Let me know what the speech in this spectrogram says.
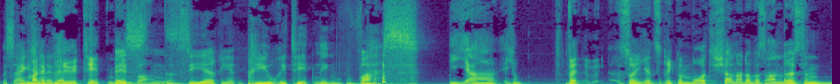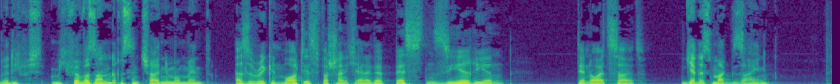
Das ist eigentlich Meine eine der Prioritäten liegen besten. Serien. Prioritäten liegen. Was? Ja, ich hab, wenn, soll ich jetzt Rick und Morty schauen oder was anderes? Dann würde ich mich für was anderes entscheiden im Moment. Also Rick and Morty ist wahrscheinlich eine der besten Serien der Neuzeit. Ja, das mag sein. Das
